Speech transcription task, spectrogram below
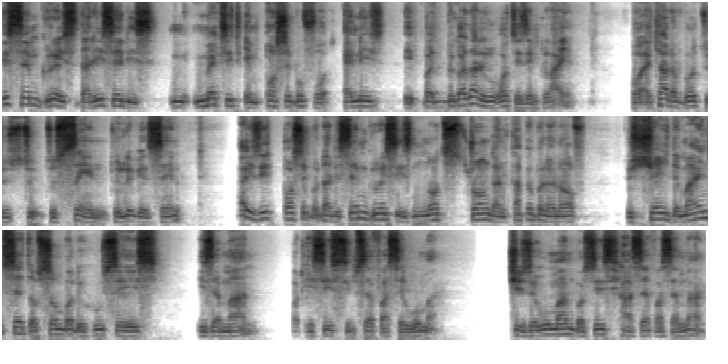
this same grace that he said is makes it impossible for any, but because that is what is implying, for a child of God to, to, to sin, to live in sin, how is it possible that the same grace is not strong and capable enough to change the mindset of somebody who says he's a man, but he sees himself as a woman? She's a woman, but sees herself as a man.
